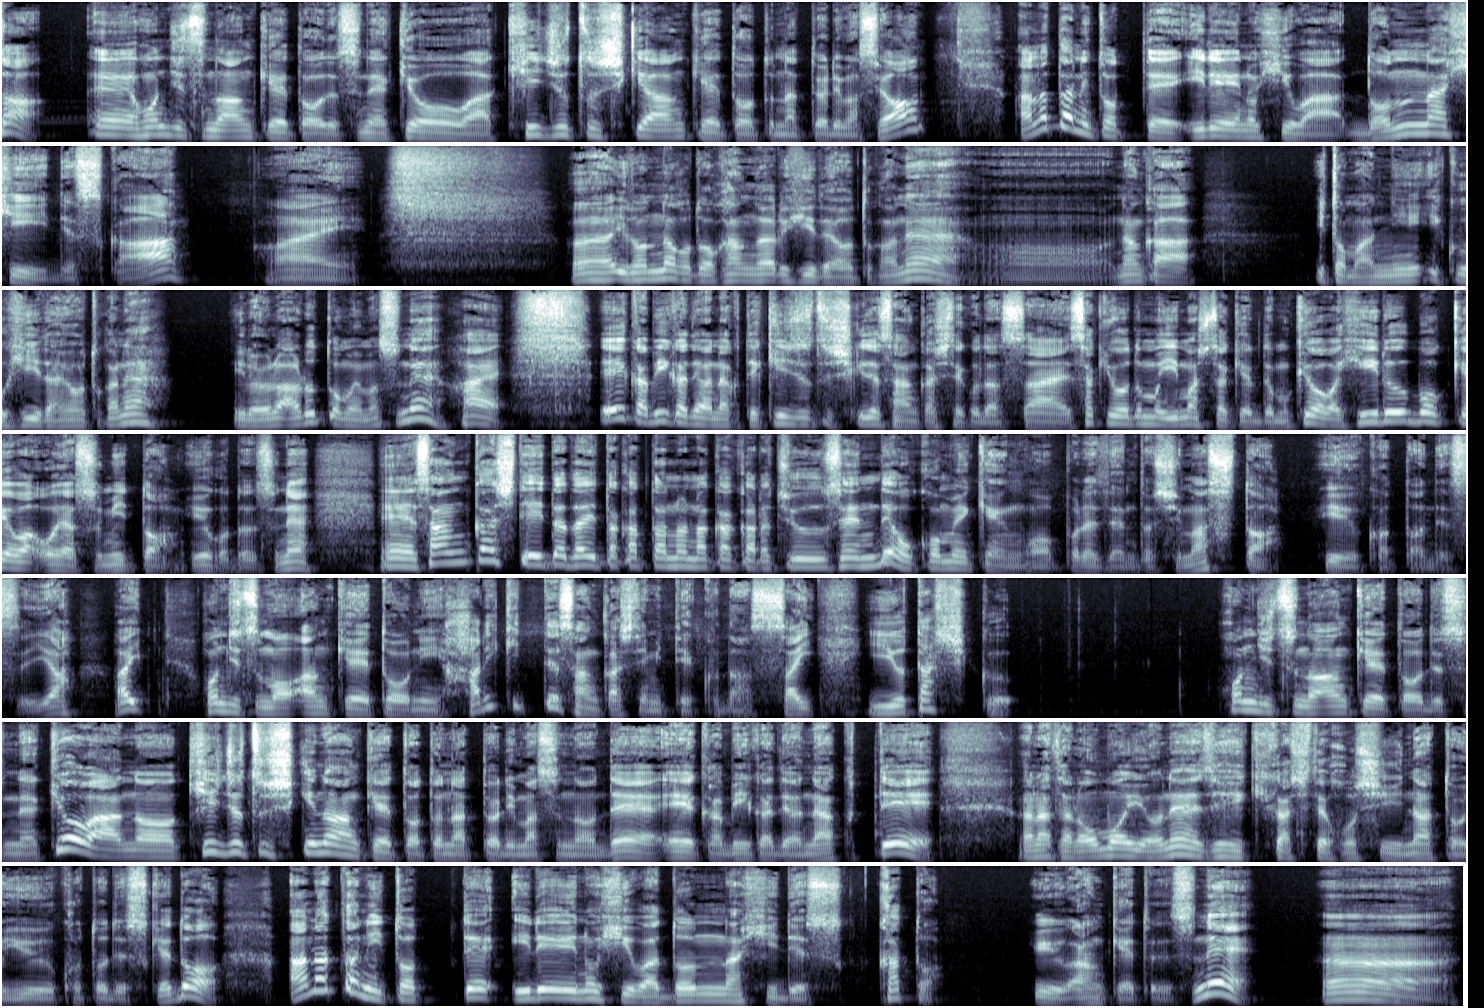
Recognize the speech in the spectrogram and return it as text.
さあ、えー、本日のアンケートをですね今日は記述式アンケートとなっておりますよ。あなたにとって慰霊の日はどんな日ですか？はい、えー、いろんなことを考える日だよとかね。うんなんか糸満に行く日だよとかね。いろいろあると思いますね。はい。A か B かではなくて記述式で参加してください。先ほども言いましたけれども、今日は昼ボケはお休みということですね。えー、参加していただいた方の中から抽選でお米券をプレゼントしますということですよ。はい。本日もアンケートに張り切って参加してみてください。ゆたしく。本日のアンケートをですね、今日はあの、記述式のアンケートとなっておりますので、A か B かではなくて、あなたの思いをね、ぜひ聞かせてほしいなということですけど、あなたにとって慰霊の日はどんな日ですか？というアンケートですね。うん。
